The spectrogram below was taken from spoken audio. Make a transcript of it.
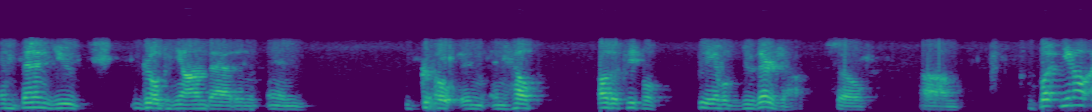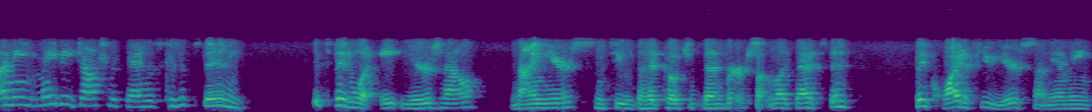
and then you go beyond that and and go and, and help other people be able to do their job. So, um, but you know, I mean, maybe Josh McDaniels because it's been it's been what eight years now, nine years since he was the head coach in Denver or something like that. It's been been quite a few years, Sonny. I mean,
